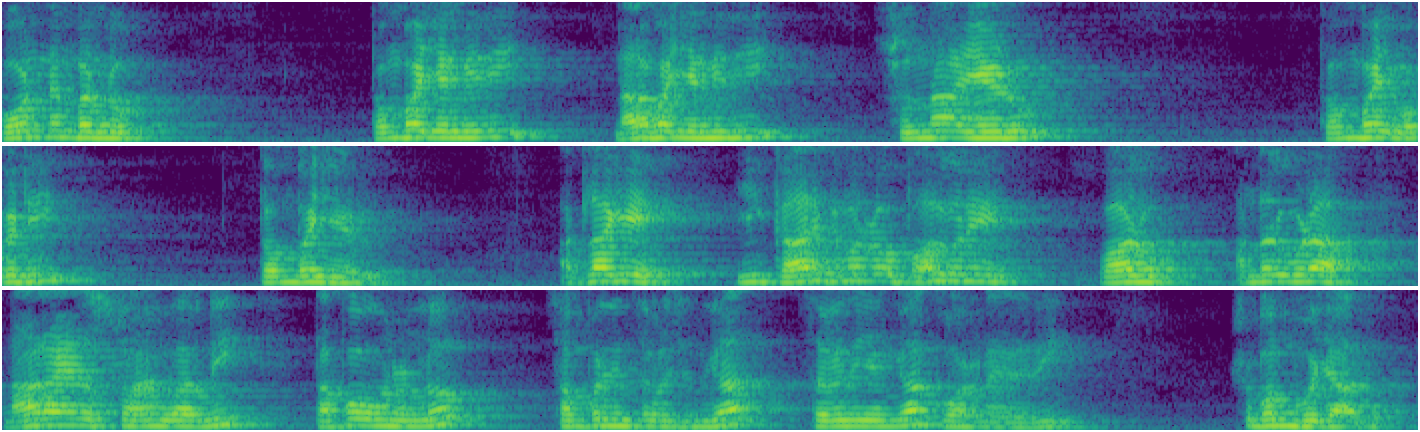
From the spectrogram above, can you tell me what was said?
ఫోన్ నెంబర్లు తొంభై ఎనిమిది నలభై ఎనిమిది సున్నా ఏడు తొంభై ఒకటి తొంభై ఏడు. అట్లాగే ఈ కార్యక్రమంలో పాల్గొనే వారు అందరూ కూడా నారాయణ స్వామి వారిని తపోవనంలో సంప్రదించవలసిందిగా సవినయంగా కోరనైనది. శుభం భూజాతు.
